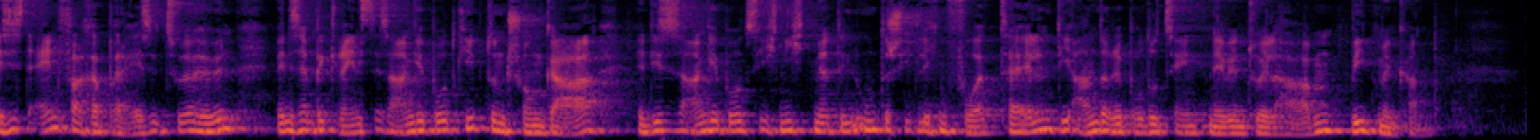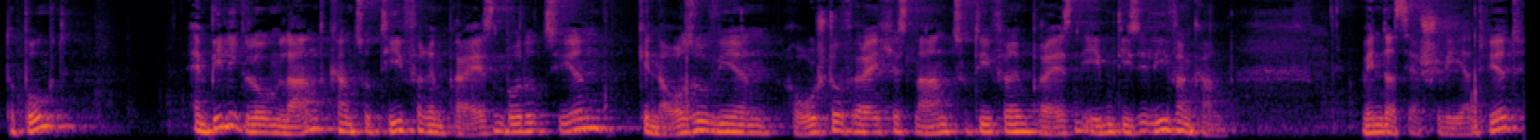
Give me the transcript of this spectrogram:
Es ist einfacher, Preise zu erhöhen, wenn es ein begrenztes Angebot gibt und schon gar, wenn dieses Angebot sich nicht mehr den unterschiedlichen Vorteilen, die andere Produzenten eventuell haben, widmen kann. Der Punkt, ein Billiglohnland kann zu tieferen Preisen produzieren, genauso wie ein rohstoffreiches Land zu tieferen Preisen eben diese liefern kann. Wenn das erschwert wird,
